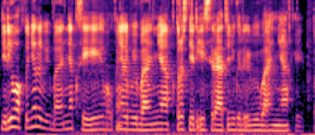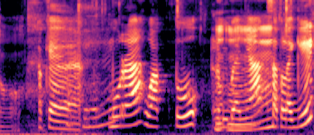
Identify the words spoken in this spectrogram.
Jadi waktunya lebih banyak sih, waktunya lebih banyak, terus jadi istirahatnya juga lebih banyak gitu. oke murah waktu lebih Mm-mm. banyak satu lagi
